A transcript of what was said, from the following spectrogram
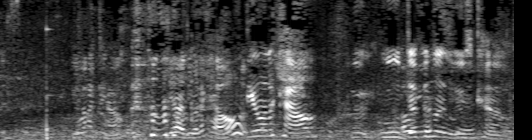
is it? You want to count? yeah. Do you want to count? Do you want to count? We- We'll Oh, definitely lose count.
